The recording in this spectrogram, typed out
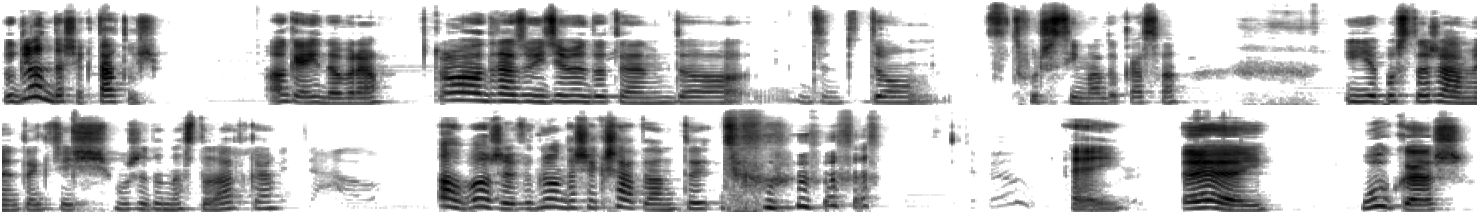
wyglądasz jak tatuś. Okej, dobra. To od razu idziemy do ten, do, do, do stwórz Sima, do kasa. I je postarzamy, tak gdzieś, może do nastolatka. O Boże, wyglądasz jak szatan, ty... Ej, ej, Łukasz!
